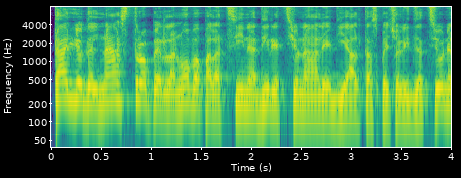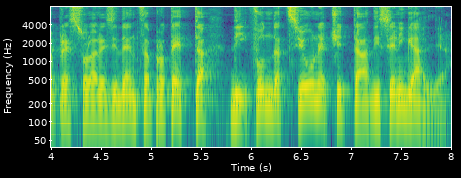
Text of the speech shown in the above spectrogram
Taglio del nastro per la nuova palazzina direzionale di alta specializzazione presso la residenza protetta di Fondazione Città di Senigallia.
